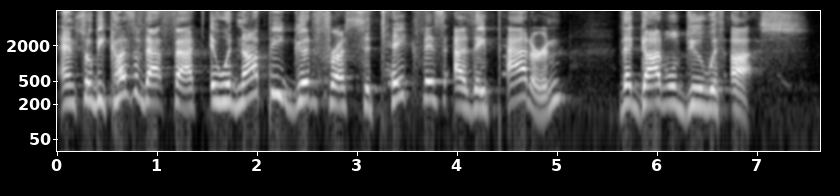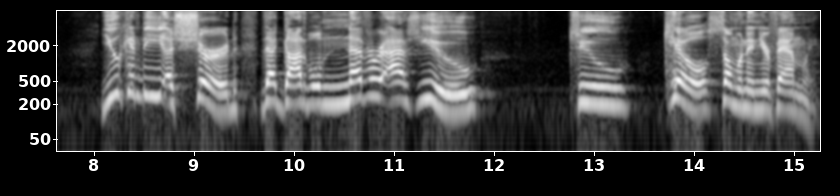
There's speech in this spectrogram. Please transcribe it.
And so, because of that fact, it would not be good for us to take this as a pattern that God will do with us. You can be assured that God will never ask you to kill someone in your family.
